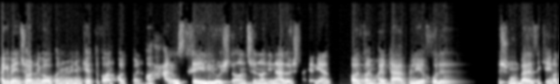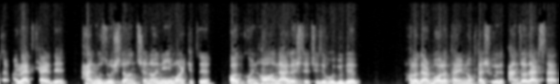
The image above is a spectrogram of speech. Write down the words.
اگه به این چارت نگاه کنیم می‌بینیم که اتفاقا آلت کوین ها هنوز خیلی رشد آنچنانی نداشتن. یعنی از all time high قبلی خود شون بعد از اینکه این alt ها رد کرده هنوز رشد آنچنانی market altcoin ها نداشته. چیزی حدود حالا در بالاترین نقطه حدود 50 درصد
